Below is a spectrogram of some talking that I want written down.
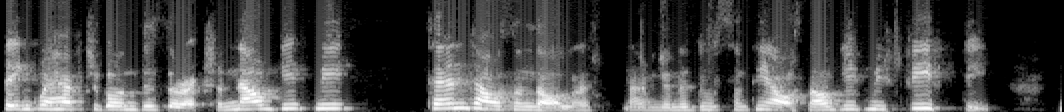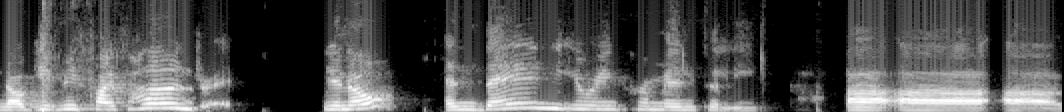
think we have to go in this direction. Now give me $10,000. I'm going to do something else. Now give me 50. Now give me 500, you know? And then you incrementally uh, uh, uh,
